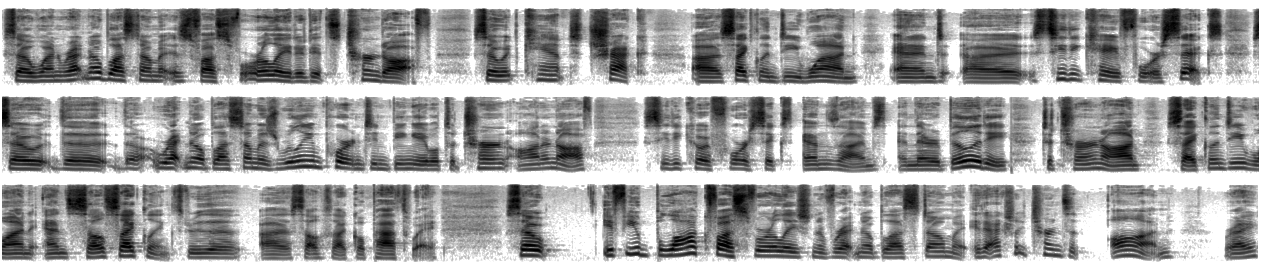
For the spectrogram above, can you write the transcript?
So when retinoblastoma is phosphorylated, it's turned off. So it can't check uh, cyclin D1 and uh, CDK4/6. So the, the retinoblastoma is really important in being able to turn on and off CDK4/6 enzymes and their ability to turn on cyclin D1 and cell cycling through the uh, cell cycle pathway. So if you block phosphorylation of retinoblastoma, it actually turns it on, right?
